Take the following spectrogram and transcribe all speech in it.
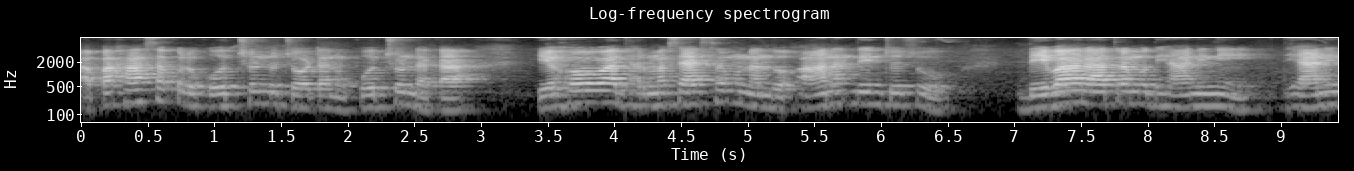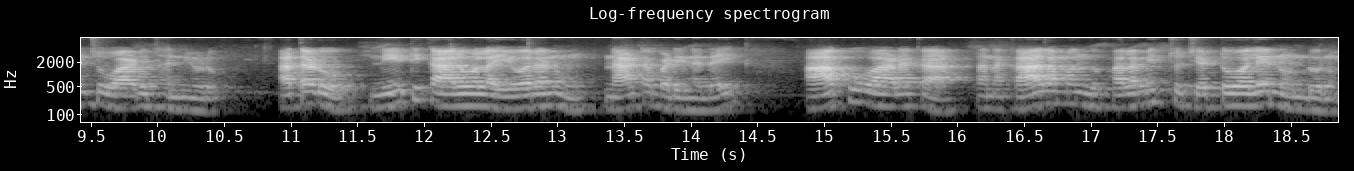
అపహాసకులు కూర్చుండు చోటను కూర్చుండక యహోవా ధర్మశాస్త్రమునందు ఆనందించుచు దివారాత్రము ధ్యానిని ధ్యానించువాడు ధన్యుడు. అతడు నీటి కాలువల యువరను నాటబడినదై ఆకు వాడక తన కాలమందు ఫలమిచ్చు చెట్టు వలె నుండును.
